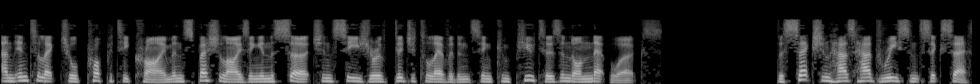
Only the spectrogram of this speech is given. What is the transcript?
and intellectual property crime and specializing in the search and seizure of digital evidence in computers and on networks. The section has had recent success.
